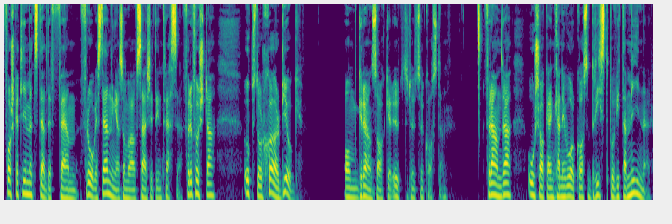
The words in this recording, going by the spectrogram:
Forskarteamet ställde fem frågeställningar som var av särskilt intresse. För det första, uppstår skörbjugg om grönsaker utesluts ur kosten? För det andra orsakar en karnivorkost brist på vitaminer.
